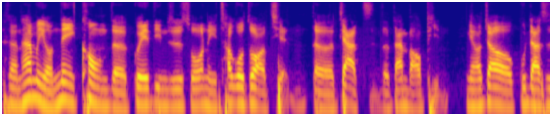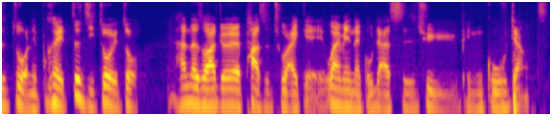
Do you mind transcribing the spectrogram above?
可能他们有内控的规定，就是说你超过多少钱的价值的担保品，你要叫估价师做，你不可以自己做一做。他那时候他就会 pass 出来给外面的估价师去评估这样子。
